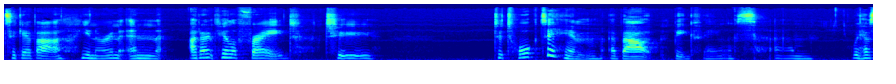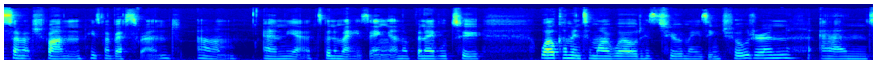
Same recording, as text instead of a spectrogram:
together you know and, and i don't feel afraid to to talk to him about big things. Um, we have so much fun. He's my best friend. Um, and yeah it's been amazing. And i've been able to welcome into my world his two amazing children and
